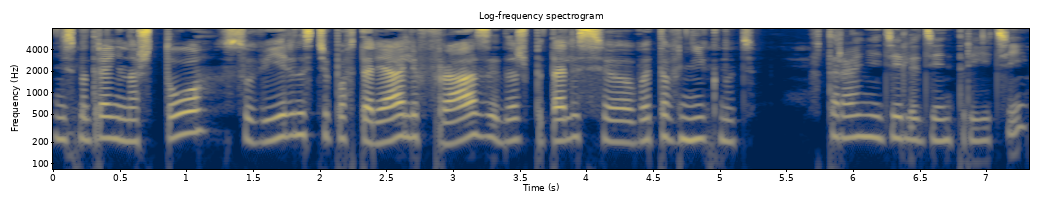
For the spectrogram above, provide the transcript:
несмотря ни на что, с уверенностью повторяли фразы и даже пытались э, в это вникнуть. Вторая неделя, день третий.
